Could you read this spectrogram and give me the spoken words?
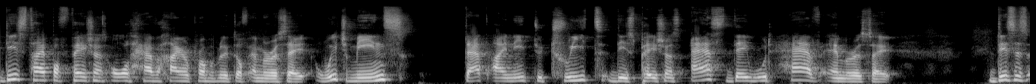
these type of patients all have a higher probability of MRSA, which means that I need to treat these patients as they would have MRSA. This is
